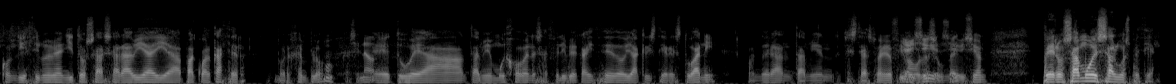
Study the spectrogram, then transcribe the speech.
con 19 añitos a Sarabia y a Paco Alcácer, por ejemplo. Eh, tuve a, también muy jóvenes a Felipe Caicedo y a Cristian Estuani, cuando eran también Cristian Estuani lo firmamos de segunda división. Pero Samu es algo especial.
